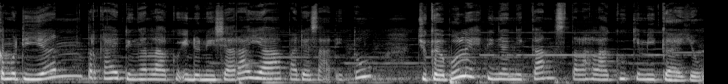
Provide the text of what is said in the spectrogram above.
Kemudian terkait dengan lagu Indonesia Raya pada saat itu juga boleh dinyanyikan setelah lagu Kimigayo.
